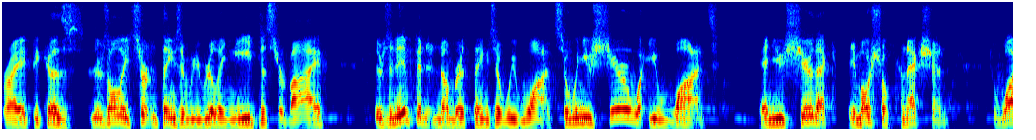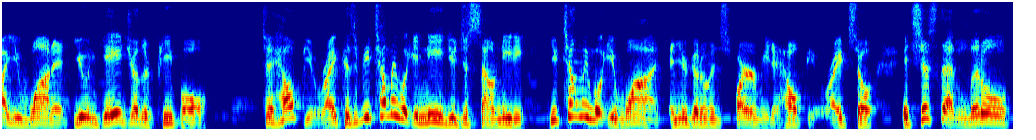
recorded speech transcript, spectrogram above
right? Because there's only certain things that we really need to survive. There's an infinite number of things that we want. So when you share what you want and you share that emotional connection to why you want it you engage other people to help you, right? Because if you tell me what you need, you just sound needy. You tell me what you want, and you're going to inspire me to help you, right? So it's just that little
